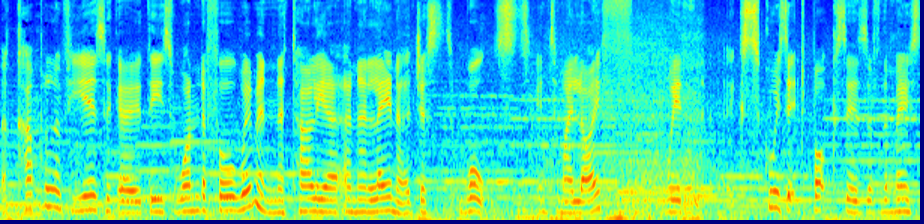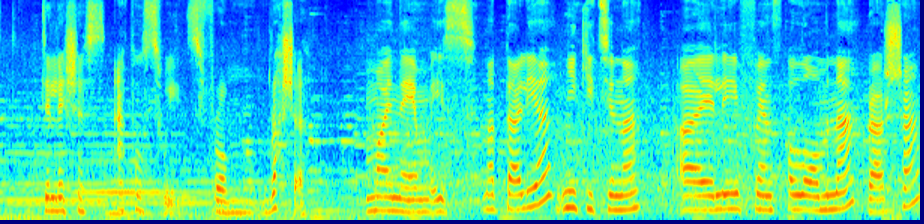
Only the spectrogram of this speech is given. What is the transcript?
A couple of years ago, these wonderful women, Natalia and Elena, just waltzed into my life with exquisite boxes of the most delicious apple sweets from Russia. My name is Natalia Nikitina. I live in Kolomna, Russia,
